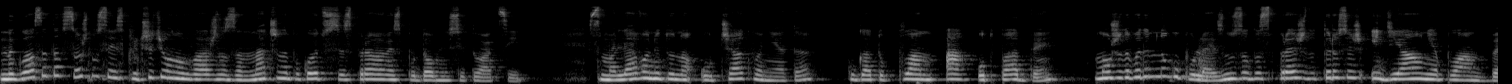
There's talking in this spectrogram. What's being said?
Нагласата всъщност е изключително важна за начина по който се справяме с подобни ситуации. Смаляването на очакванията, когато план А отпадне, може да бъде много полезно, за да спреш да търсиш идеалния план Б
